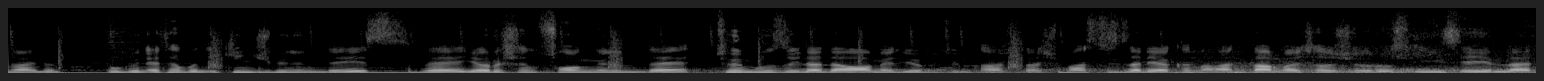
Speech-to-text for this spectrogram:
Günaydın. Bugün etapın ikinci günündeyiz ve yarışın son gününde tüm hızıyla devam ediyor bütün karşılaşma. Sizlere yakından aktarmaya çalışıyoruz. İyi seyirler.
